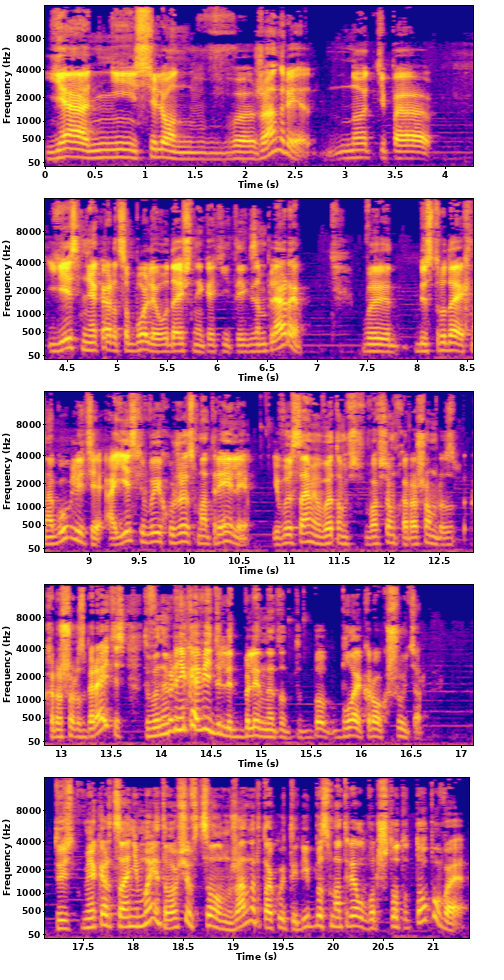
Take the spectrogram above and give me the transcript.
Я не силен в жанре, но, типа, есть, мне кажется, более удачные какие-то экземпляры, вы без труда их нагуглите, а если вы их уже смотрели, и вы сами в этом во всем хорошо, хорошо разбираетесь, то вы наверняка видели, блин, этот Black Rock шутер. То есть, мне кажется, аниме это вообще в целом жанр такой, ты либо смотрел вот что-то топовое,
